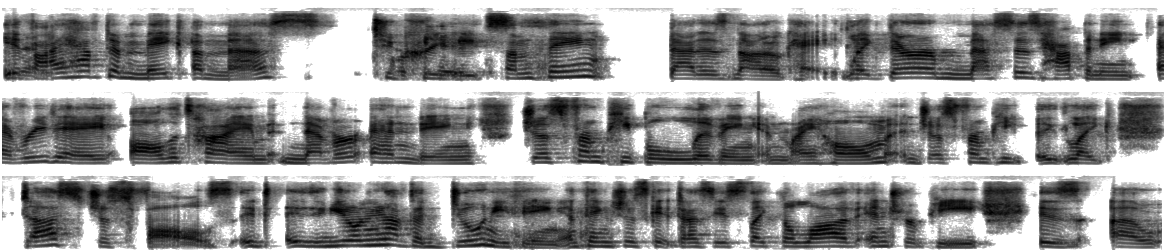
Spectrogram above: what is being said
If right. I have to make a mess to okay. create something, that is not okay. Like there are messes happening every day, all the time, never ending, just from people living in my home and just from people like dust just falls. It, it, you don't even have to do anything and things just get dusty. It's like the law of entropy is uh,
